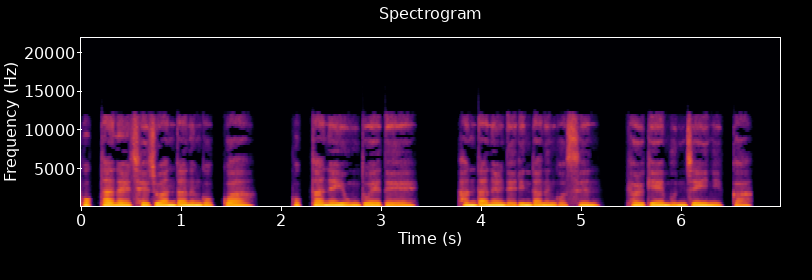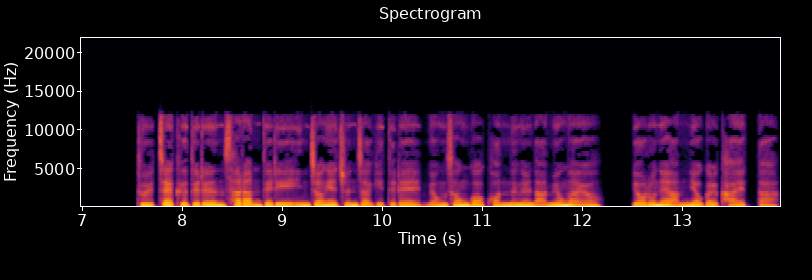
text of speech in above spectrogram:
폭탄을 제조한다는 것과 폭탄의 용도에 대해 판단을 내린다는 것은 별개의 문제이니까. 둘째 그들은 사람들이 인정해준 자기들의 명성과 권능을 남용하여 여론의 압력을 가했다.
